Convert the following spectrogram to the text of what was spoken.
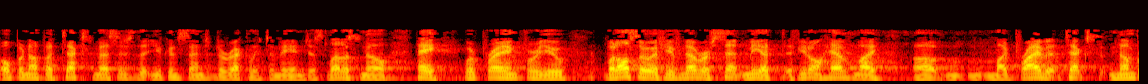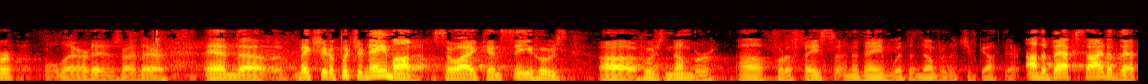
open up a text message that you can send directly to me and just let us know, hey, we're praying for you. But also, if you've never sent me a, if you don't have my uh, my private text number, well, there it is, right there, and uh, make sure to put your name on it so I can see whose uh, whose number uh, put a face and a name with the number that you've got there. On the back side of that,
